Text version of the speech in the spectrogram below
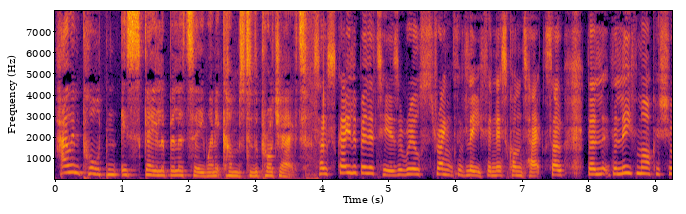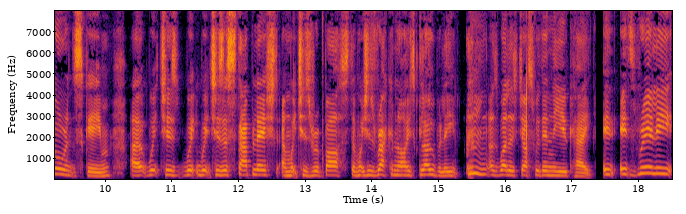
How important is scalability when it comes to the project? So, scalability is a real strength of Leaf in this context. So, the, the Leaf Marque Assurance Scheme, uh, which is which is established and which is robust and which is recognised globally as well as just within the UK. It, it's really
